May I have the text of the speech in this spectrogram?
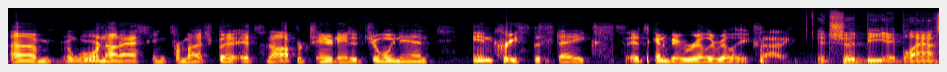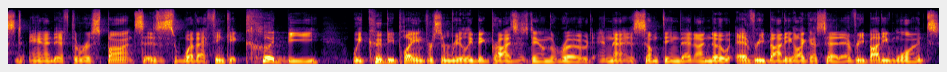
um, we're not asking for much, but it's the opportunity to join in, increase the stakes. It's going to be really, really exciting. It should be a blast. And if the response is what I think it could be, we could be playing for some really big prizes down the road. And that is something that I know everybody, like I said, everybody wants.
